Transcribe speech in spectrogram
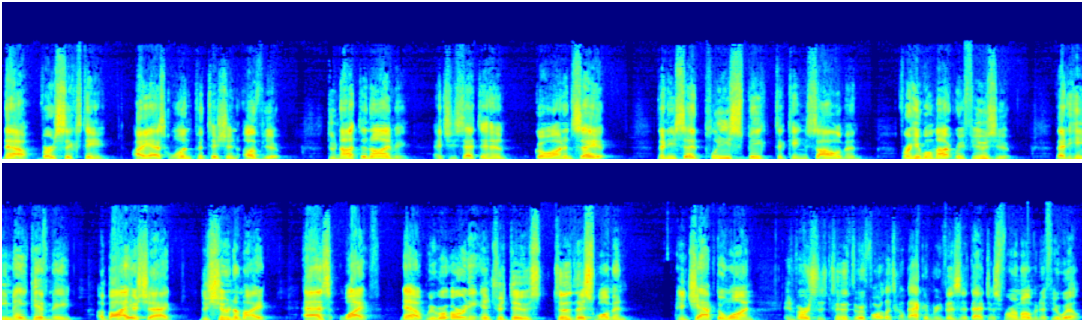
Now, verse 16 I ask one petition of you. Do not deny me. And she said to him, Go on and say it. Then he said, Please speak to King Solomon, for he will not refuse you, that he may give me Abishag, the Shunammite, as wife. Now, we were already introduced to this woman in chapter 1 in verses 2 through 4. Let's go back and revisit that just for a moment, if you will.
